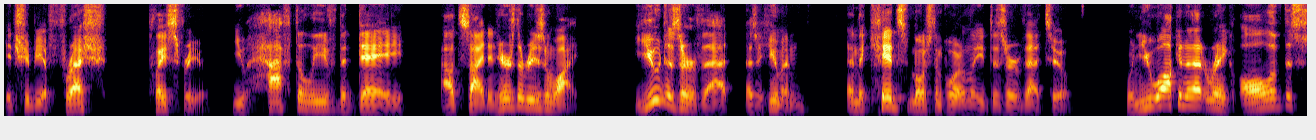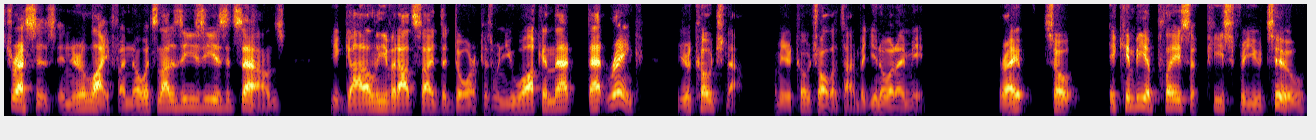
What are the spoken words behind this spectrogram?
it should be a fresh place for you. You have to leave the day outside. And here's the reason why you deserve that as a human, and the kids, most importantly, deserve that too. When you walk into that rink, all of the stresses in your life, I know it's not as easy as it sounds. You got to leave it outside the door because when you walk in that that rink, you're a coach now. I mean, you're coach all the time, but you know what I mean, right? So it can be a place of peace for you too.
